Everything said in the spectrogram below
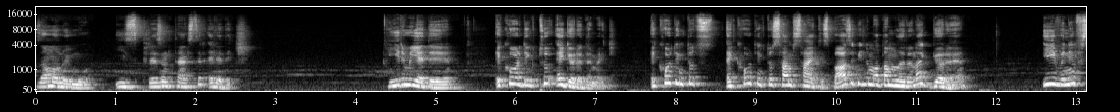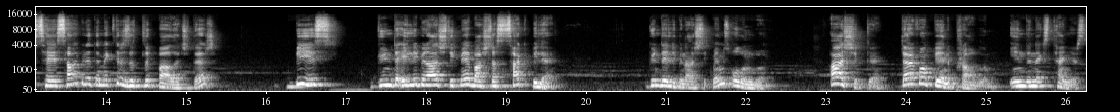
Zaman uyumu is present tense'tir eledik. 27. According to'e göre demek. According to according to some scientists bazı bilim adamlarına göre even if SSA bile demektir zıtlık bağlacıdır. Biz günde 50 bin ağaç dikmeye başlasak bile günde 50 bin ağaç dikmemiz olumlu. A şıkkı. There won't be any problem in the next 10 years.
